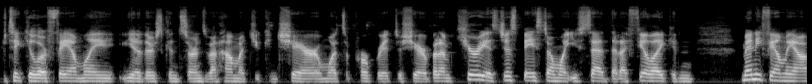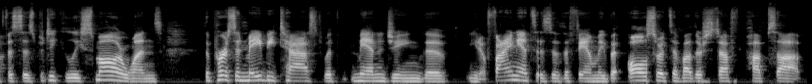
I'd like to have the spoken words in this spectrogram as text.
particular family, you know, there's concerns about how much you can share and what's appropriate to share. But I'm curious just based on what you said that I feel like in many family offices, particularly smaller ones, the person may be tasked with managing the you know finances of the family, but all sorts of other stuff pops up.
